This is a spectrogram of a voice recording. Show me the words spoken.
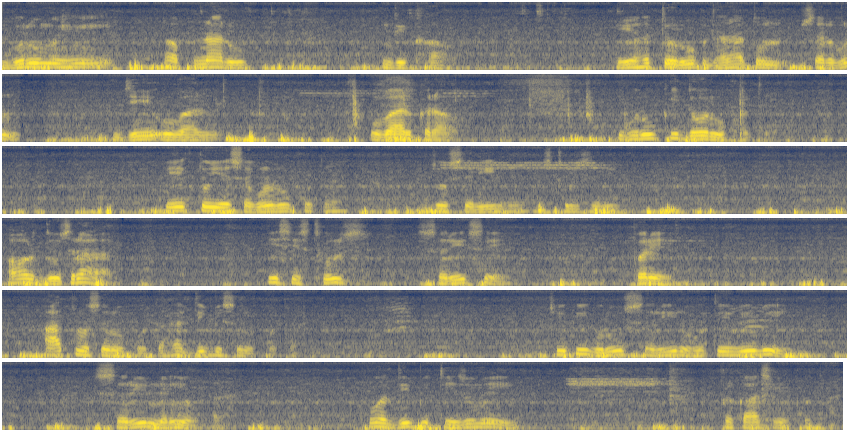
गुरु में ही अपना रूप दिखाओ। यह तो रूप धरा तुम सरगुण, जी उबार उबार कराओ। गुरु की दो रूप होते हैं। एक तो यह सगुण रूप होता है, जो शरीर है, स्थूल शरीर। और दूसरा, इस स्थूल शरीर से परे आत्म स्वरूप होता है, दिव्य स्वरूप होता है। क्योंकि गुरु शरीर होते हुए भी शरीर नहीं होता है, वह दिव्य तेजों में ही प्रकाश रूप होता है।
